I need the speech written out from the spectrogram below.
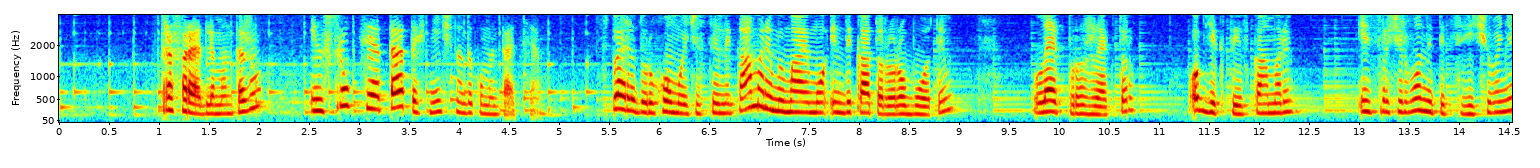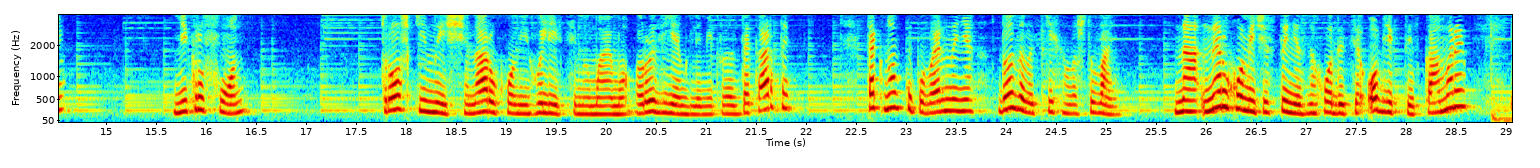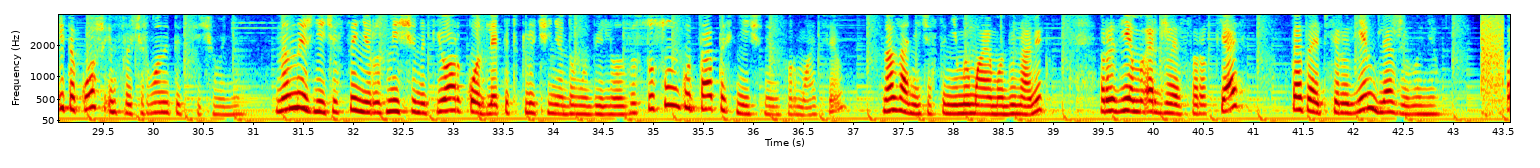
трафарет для монтажу, інструкція та технічна документація. Спереду рухомої частини камери ми маємо індикатор роботи, LED-прожектор, об'єктив камери, інфрачервоне підсвічування, мікрофон. Трошки нижче на рухомій голівці ми маємо роз'єм для microSD-карти та кнопку повернення до заводських налаштувань. На нерухомій частині знаходиться об'єктив камери і також інфрачервоне підсвічування. На нижній частині розміщений QR-код для підключення до мобільного застосунку та технічна інформація. На задній частині ми маємо динамік, роз'єм RGS45 та Type-C роз'єм для живлення.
